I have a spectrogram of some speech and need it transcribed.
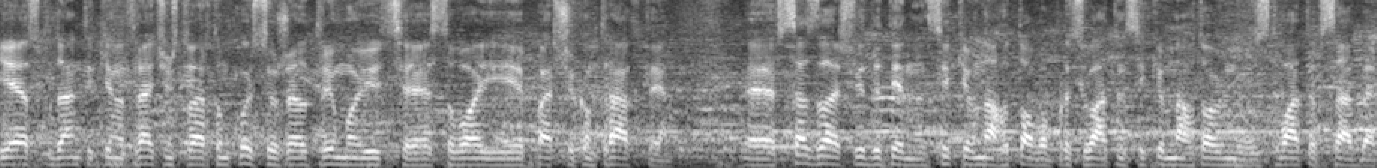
Є студенти, які на третьому, четвертому курсі вже отримують е, свої перші контракти. Е, Все залежить від дитини, наскільки вона готова працювати, наскільки вона готова інвестувати в себе,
